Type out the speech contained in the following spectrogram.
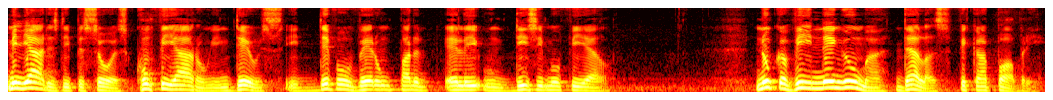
Milhares de pessoas confiaram em Deus e devolveram para Ele um dízimo fiel. Nunca vi nenhuma delas ficar pobre.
